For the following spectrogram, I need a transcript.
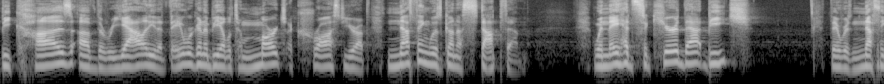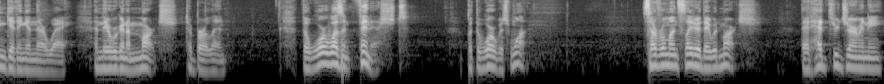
because of the reality that they were going to be able to march across Europe. Nothing was going to stop them. When they had secured that beach, there was nothing getting in their way, and they were going to march to Berlin. The war wasn't finished, but the war was won. Several months later, they would march. They'd head through Germany,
